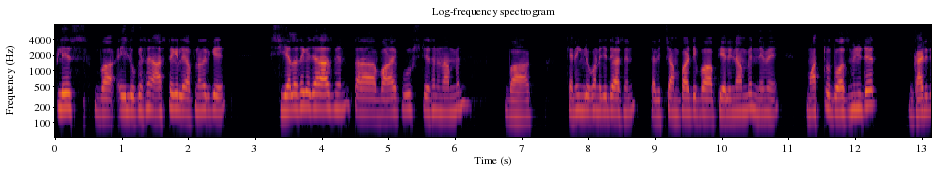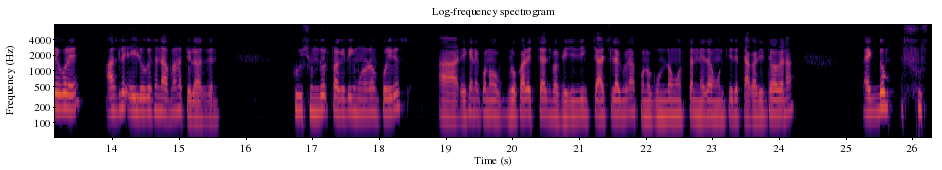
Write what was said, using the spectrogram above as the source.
প্লেস বা এই লোকেশানে আসতে গেলে আপনাদেরকে শিয়ালদা থেকে যারা আসবেন, তারা বারাইপুর স্টেশনে নামবেন বা ক্যানিং লোকানে যদি আসেন, তাহলে চাম্পাহাটি বা পিয়ালি নামবেন, নেমে মাত্র দশ মিনিটের গাড়িতে করে আসলে এই লোকেশানে আপনারা চলে আসবেন। খুবই সুন্দর প্রাকৃতিক মনোরম পরিবেশ। আর এখানে কোনো ব্রোকারের চার্জ বা ভিজিটিং চার্জ লাগবে না। কোনো গুন্ডামস্তার, নেতা, মন্ত্রীদের টাকা দিতে হবে না। একদম সুস্থ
